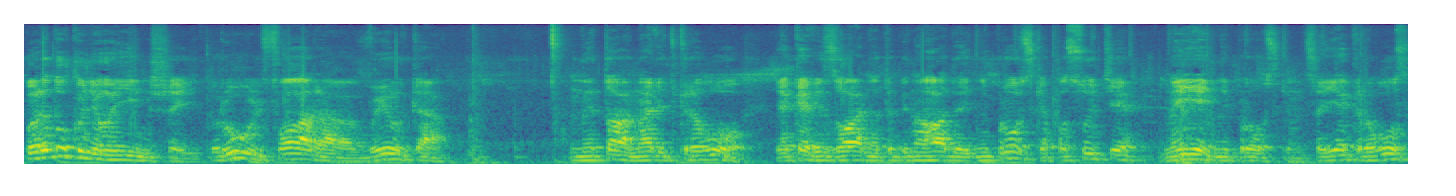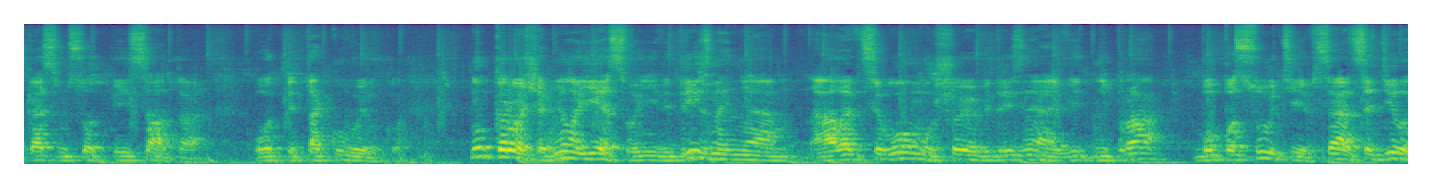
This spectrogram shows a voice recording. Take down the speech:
передок у нього інший. Руль, фара, вилка, не та, навіть крило, яке візуально тобі нагадує Дніпровське, по суті, не є Дніпровським. Це є крило з К-750, от під таку вилку. Ну, коротше, в нього є свої відрізнення, але в цілому, що його відрізняє від Дніпра, бо по суті, все це діло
